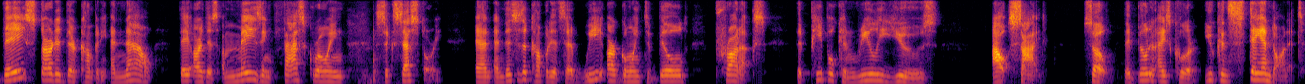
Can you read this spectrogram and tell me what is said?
they started their company, and now they are this amazing, fast growing success story. And, and this is a company that said, we are going to build products that people can really use outside. So they build an ice cooler. You can stand on it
